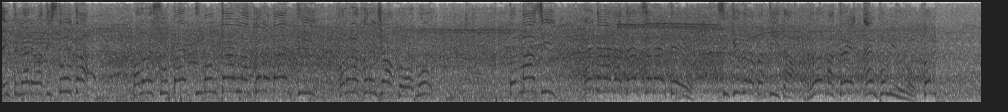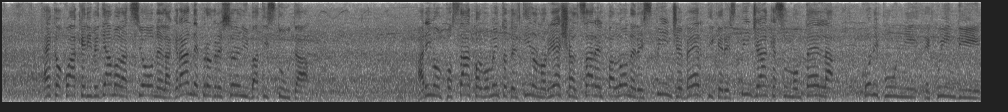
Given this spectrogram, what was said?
entra in area Battistuta pallone su Berti, Montella ancora Berti. Pallone ancora in gioco. Mo Tommasi ed è la terza rete. Si chiude la partita. Roma 3, Empoli 1 Tom ecco qua che rivediamo l'azione la grande progressione di Battistuta arriva un po' stanco al momento del tiro non riesce a alzare il pallone respinge Berti che respinge anche su Montella con i pugni e quindi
